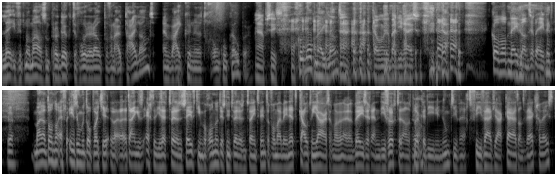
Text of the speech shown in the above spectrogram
levert normaal zijn producten voor Europa vanuit Thailand. En wij kunnen het gewoon goedkoper. Ja, precies. Kom op Nederland. Ja, dan komen we weer bij die reus. Kom op Nederland, zegt Evert. Ja. Maar dan toch nog even inzoomend op wat je... eh, Uiteindelijk is het echt, je zegt 2017 begonnen. Het is nu 2022. Voor mij ben je net koud een jaar zeg maar, eh, bezig. En die vruchten aan het plukken Ja. die je nu noemt. Die ben echt vier, vijf jaar keihard aan het werk geweest.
